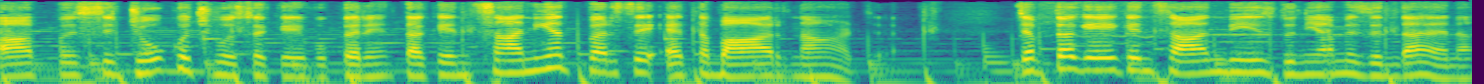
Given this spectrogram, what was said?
आप से जो कुछ हो सके वो करें ताकि इंसानियत पर से एतबार ना हट जाए। जब तक एक इंसान भी इस दुनिया में ज़िंदा है ना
